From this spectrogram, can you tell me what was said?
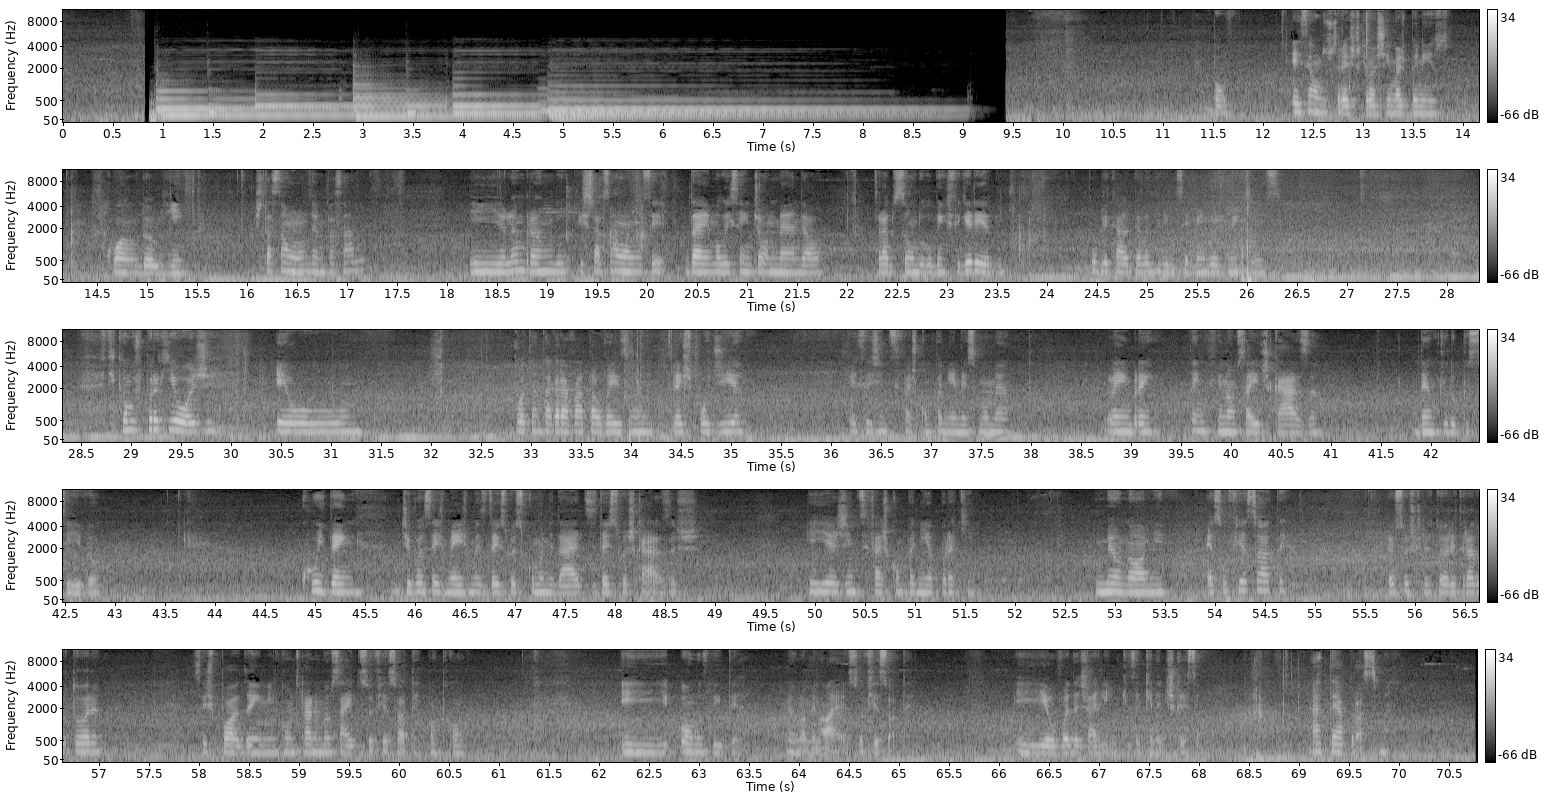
Bom, esse é um dos trechos que eu achei mais bonito quando eu li Estação 11 ano passado. E lembrando, Estação 11 da Emily St. John Mandel, tradução do Rubens Figueiredo, publicado pela Intrínseca em 2015. Ficamos por aqui hoje. Eu vou tentar gravar talvez um trecho por dia. Ver se a gente se faz companhia nesse momento. Lembrem, tentem não sair de casa dentro do possível. Cuidem de vocês mesmos, das suas comunidades e das suas casas. E a gente se faz companhia por aqui. Meu nome é Sofia Soter. Eu sou escritora e tradutora. Vocês podem me encontrar no meu site sofiasoter.com e ou no Twitter. Meu nome lá é Sofia Soter. E eu vou deixar links aqui na descrição. Até a próxima.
